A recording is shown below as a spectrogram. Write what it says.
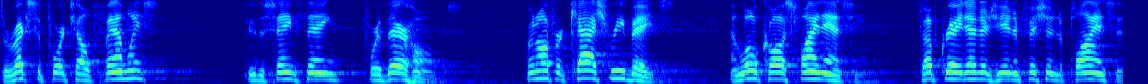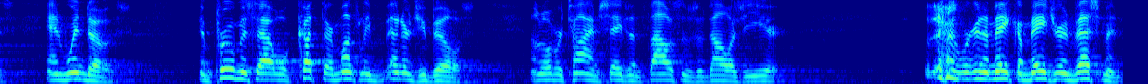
direct support to help families do the same thing for their homes. We're going to offer cash rebates and low cost financing to upgrade energy and efficient appliances and windows, improvements that will cut their monthly energy bills and over time save them thousands of dollars a year. We're going to make a major investment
